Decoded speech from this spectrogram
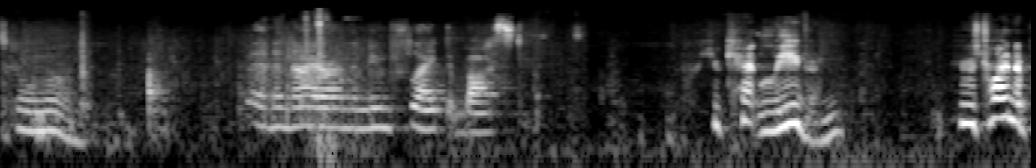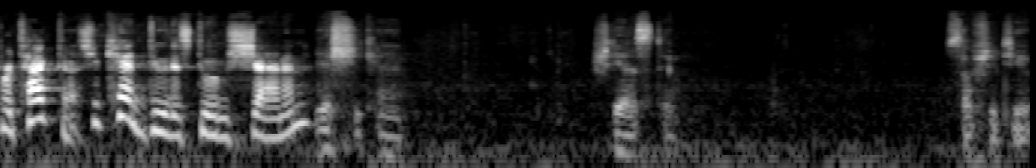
What's going on? Ben and I are on the noon flight to Boston. You can't leave him. He was trying to protect us. You can't do this to him, Shannon. Yes, she can. She has to. So should you.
